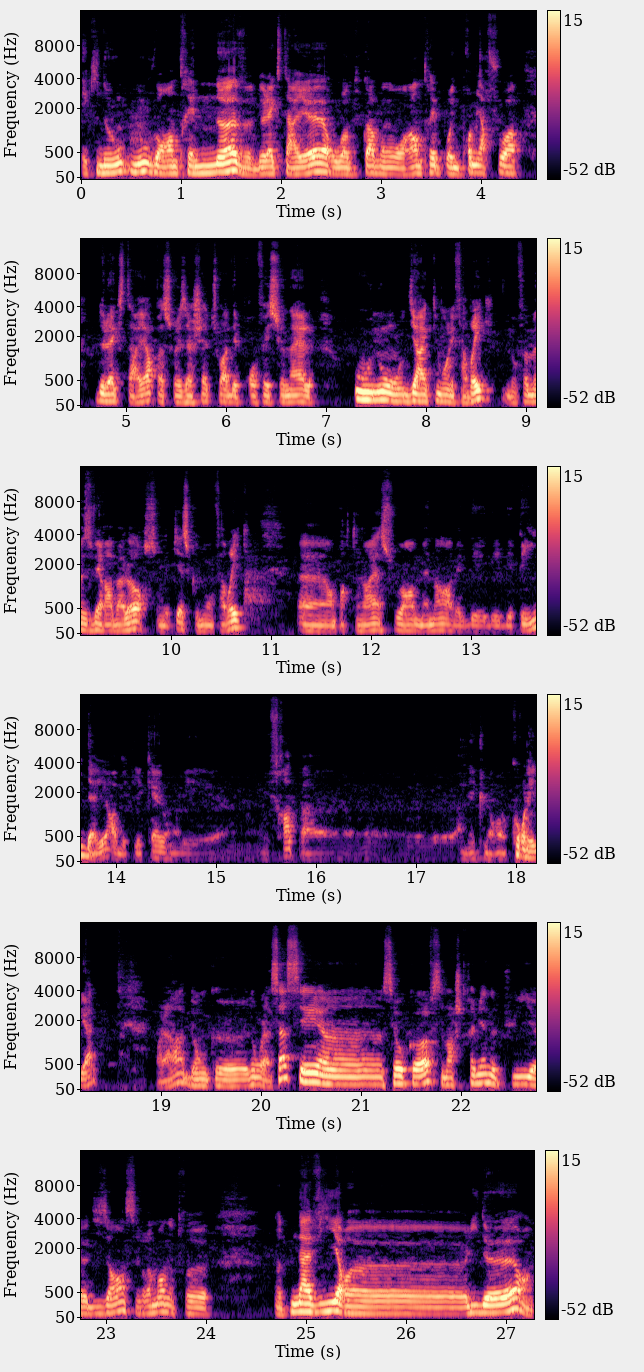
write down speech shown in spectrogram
et qui nous, nous vont rentrer neuves de l'extérieur, ou en tout cas vont rentrer pour une première fois de l'extérieur, parce qu'on les achète soit des professionnels ou nous, on, directement les fabrique. Nos fameuses Vera Valor sont des pièces que nous on fabrique. Euh, en partenariat souvent maintenant avec des, pays d'ailleurs avec lesquels on les, on frappe euh, avec leur cours légal. Voilà, donc, euh, donc voilà, ça c'est c'est au ça marche très bien depuis 10 ans, c'est vraiment notre, notre navire leader.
